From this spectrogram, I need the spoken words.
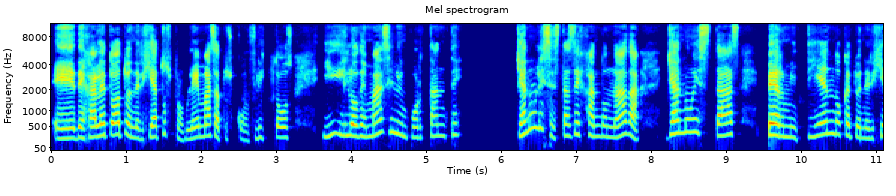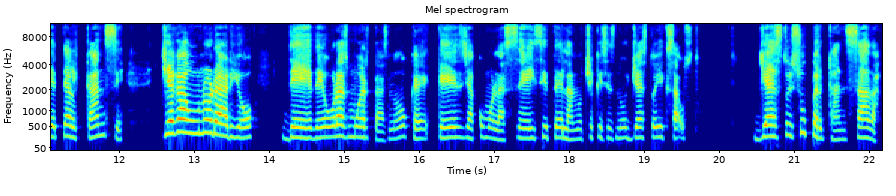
eh, dejarle toda tu energía a tus problemas, a tus conflictos y, lo demás y lo importante, ya no les estás dejando nada, ya no estás permitiendo que tu energía te alcance. Llega un horario de, de horas muertas, ¿no? Que, que, es ya como las 6, 7 de la noche que dices, no, ya estoy exhausto, ya estoy súper cansada.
